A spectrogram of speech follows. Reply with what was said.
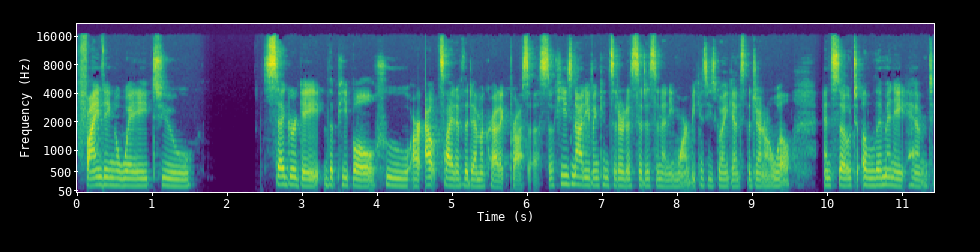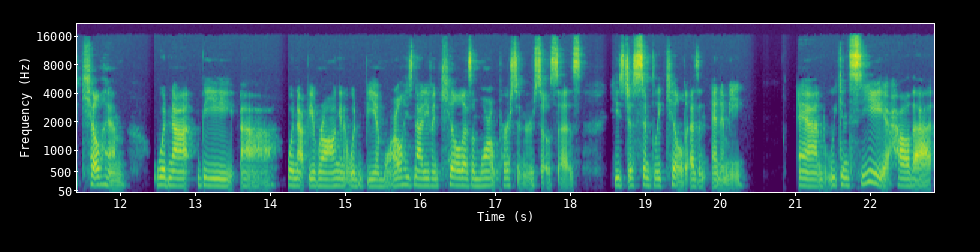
finding a way to segregate the people who are outside of the democratic process. So he's not even considered a citizen anymore because he's going against the general will. And so to eliminate him, to kill him, would not be uh, would not be wrong, and it wouldn't be immoral. He's not even killed as a moral person. Rousseau says he's just simply killed as an enemy, and we can see how that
